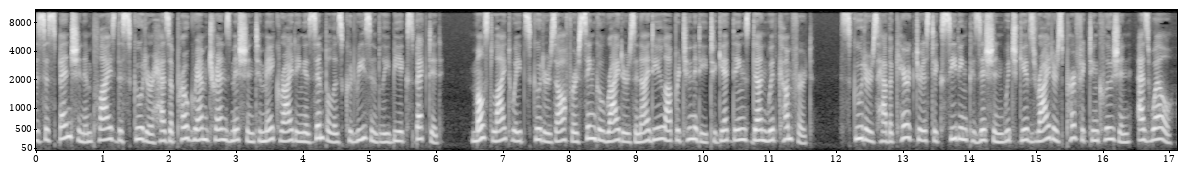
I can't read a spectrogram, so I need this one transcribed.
The suspension implies the scooter has a programmed transmission to make riding as simple as could reasonably be expected. Most lightweight scooters offer single riders an ideal opportunity to get things done with comfort. Scooters have a characteristic seating position which gives riders perfect inclusion as well.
